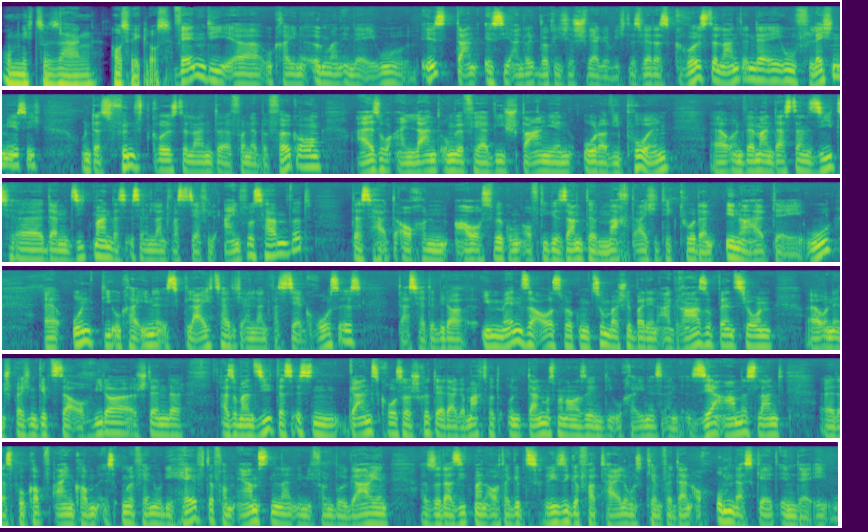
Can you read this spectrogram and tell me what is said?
um nicht zu sagen ausweglos. Wenn die äh, Ukraine irgendwann in der EU ist, dann ist sie ein wirkliches Schwergewicht. Es wäre das größte Land in der EU flächenmäßig und das fünftgrößte Land äh, von der Bevölkerung, also ein Land ungefähr wie Spanien oder wie Polen. Äh, und wenn man das dann sieht, äh, dann sieht man, das ist ein Land, was sehr viel Einfluss haben wird. Das hat auch eine Auswirkung auf die gesamte Machtarchitektur dann innerhalb der EU. Äh, und die Ukraine ist gleichzeitig ein Land, was sehr groß ist. Das hätte wieder immense Auswirkungen, zum Beispiel bei den Agrarsubventionen. Äh, und entsprechend gibt es da auch Widerstände. Also man sieht, das ist ein ganz großer Schritt, der da gemacht wird. Und dann muss man auch sehen, die Ukraine ist ein sehr armes Land. Äh, das Pro-Kopf-Einkommen ist ungefähr nur die Hälfte vom ärmsten Land, nämlich von Bulgarien. Also da sieht man auch, da gibt es riesige Verteilungskämpfe dann auch um das Geld in der EU.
